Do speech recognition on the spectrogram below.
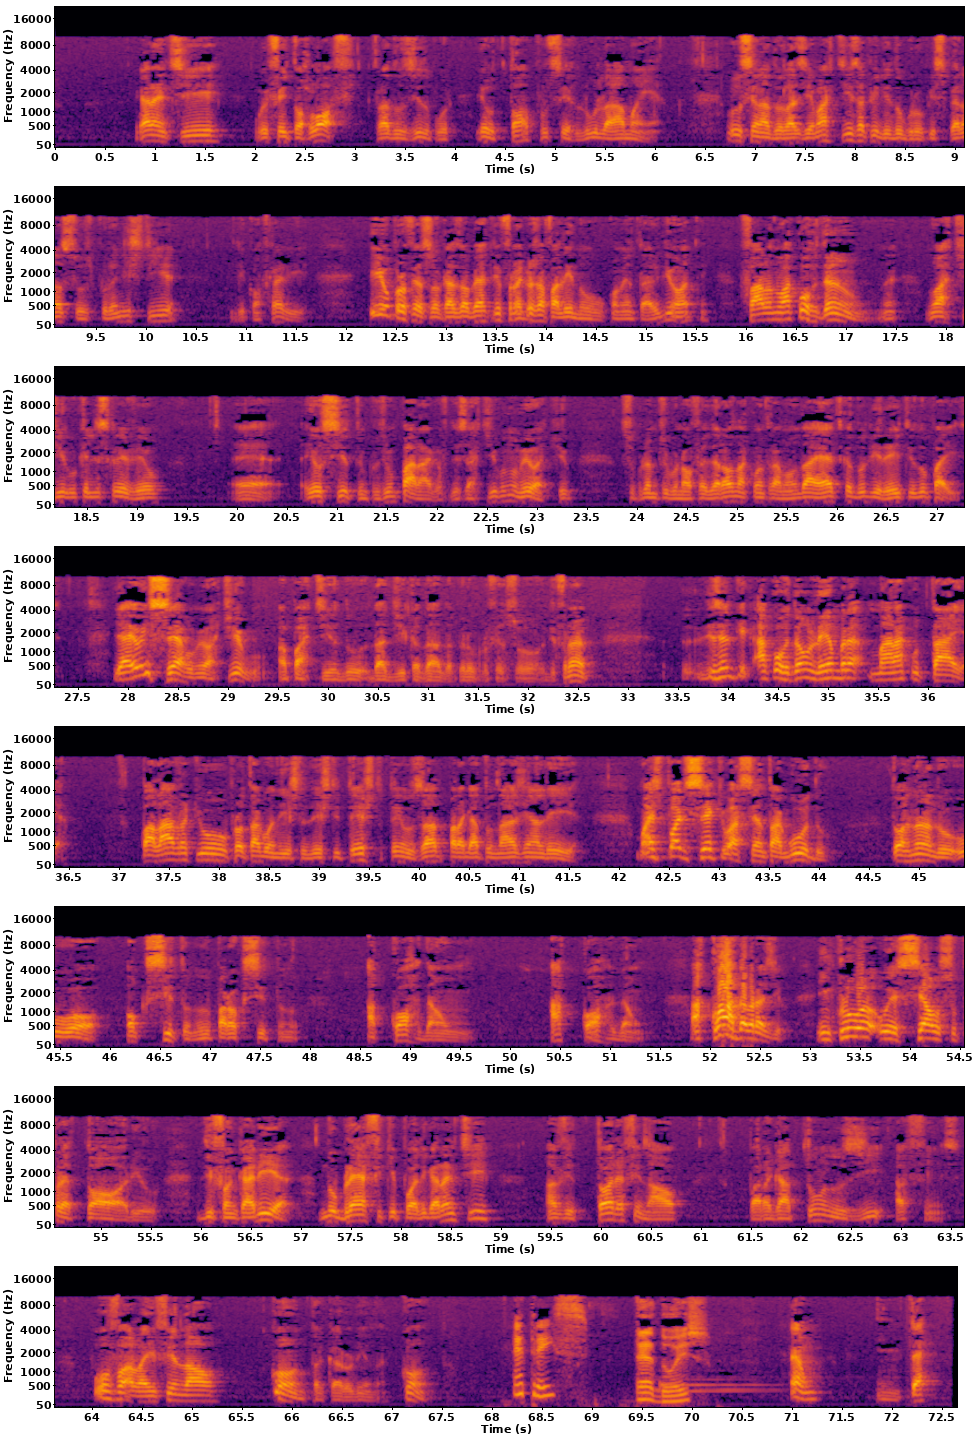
garantir o efeito Orloff, traduzido por Eu topo ser Lula amanhã. O senador Lazier Martins apelida o grupo Esperançoso por Anistia de Confraria. E o professor Carlos Alberto de Franco, eu já falei no comentário de ontem, fala no acordão, né, no artigo que ele escreveu. É, eu cito, inclusive, um parágrafo desse artigo no meu artigo, Supremo Tribunal Federal na contramão da ética, do direito e do país. E aí eu encerro o meu artigo, a partir do, da dica dada pelo professor de Franco, dizendo que acordão lembra maracutaia, palavra que o protagonista deste texto tem usado para gatunagem alheia. Mas pode ser que o acento agudo, tornando o O oxítono, no paroxítono, acordam, acordam, acorda Brasil, inclua o excelso pretório de fancaria no blefe que pode garantir a vitória final para gatunos e afins. Por falar em final, conta, Carolina, conta. É três. É dois. É um. Em pé.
